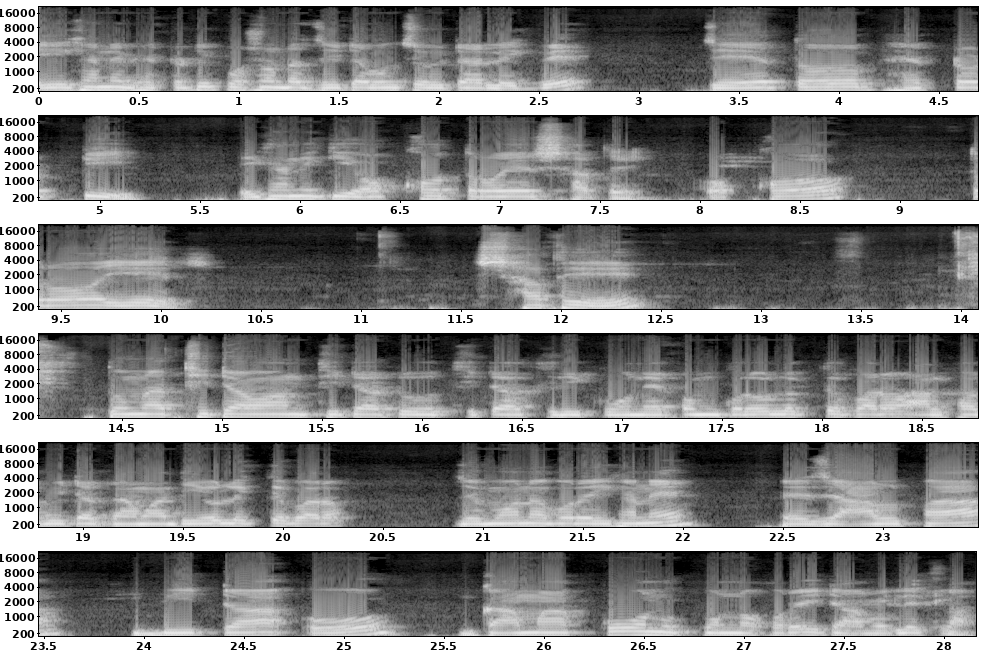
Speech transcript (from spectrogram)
এইখানে ভেক্টরটি প্রশ্নটা যেটা বলছে ওইটা লিখবে যে এত ভেক্টরটি এখানে কি অক্ষত্রয়ের সাথে অক্ষত্রয়ের সাথে তোমরা theta one theta two theta three কোন এরকম করেও লিখতে পারো আলফা বিটা গামা দিয়েও লিখতে পারো। যে মনে করো এখানে এই যে আলফা, বিটা ও গামা কোন উৎপন্ন করে, এটা আমি লিখলাম।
